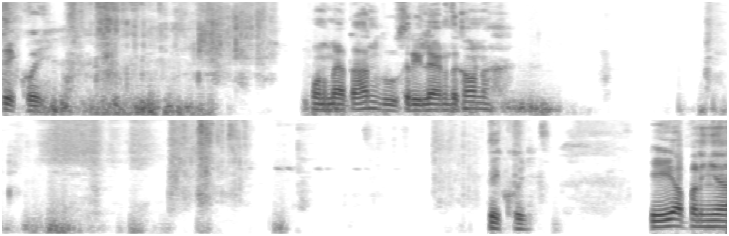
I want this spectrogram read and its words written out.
ਦੇਖੋ ਜੀ। ਹੁਣ ਮੈਂ ਤੁਹਾਨੂੰ ਦੂਸਰੀ ਲਾਈਨ ਦਿਖਾਉਣਾ। ਦੇਖੋ ਜੀ, ਇਹ ਆਪਣੀਆਂ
